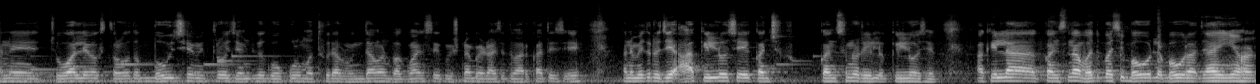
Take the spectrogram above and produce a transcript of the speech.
અને જોવા લેવા સ્થળો તો બહુ છે મિત્રો, જેમ કે ગોકુળ, મથુરા, વૃંદાવન, ભગવાન શ્રી કૃષ્ણ બેડા છે દ્વારકાથી છે અને મિત્રો જે આ કિલ્લો છે એ કંચ કંસનો કિલ્લો છે. આ કિલ્લા કંસના વધ પછી બહુ એટલે બહુ રાજા અહીંયા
